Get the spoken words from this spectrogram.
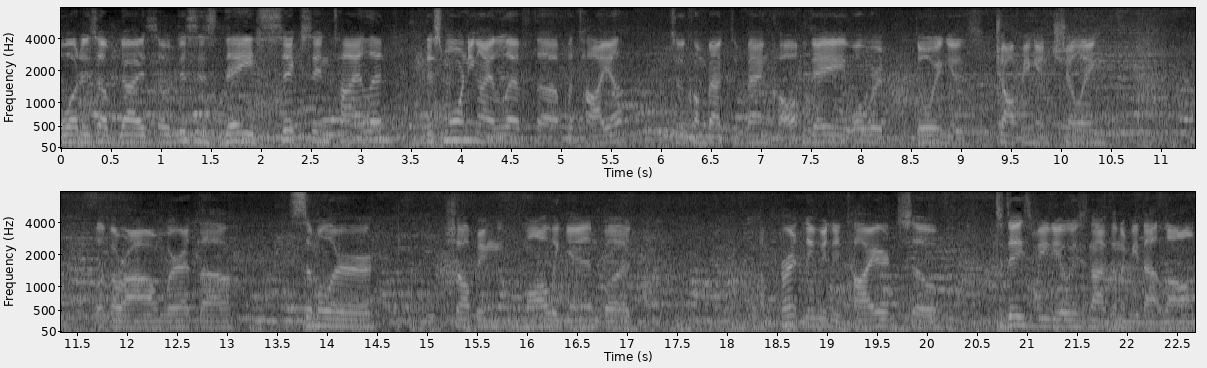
what is up guys? So this is day six in Thailand. This morning I left uh, Pattaya to come back to Bangkok. Today what we're doing is shopping and chilling. Look around. We're at the similar shopping mall again, but I'm currently really tired, so today's video is not gonna be that long.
